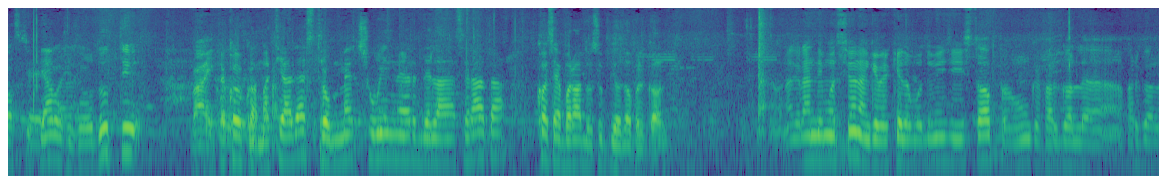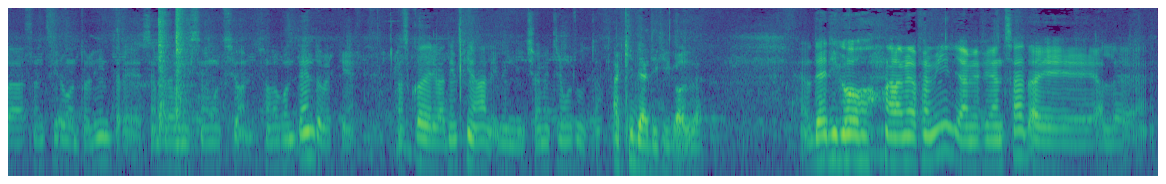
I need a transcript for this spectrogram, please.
Aspettiamo, ci sono tutti. Vai. Eccolo qua, Mattia Destro, match winner della serata. Cosa hai provato subito dopo il gol? Una grande emozione anche perché dopo due mesi di stop comunque far gol, far gol a San Siro contro l'Inter è sempre una grandissima emozione. Sono contento perché la squadra è arrivata in finale, quindi ce la metteremo tutta. A chi dedichi i gol? Lo dedico alla mia famiglia, alla mia fidanzata e alle, a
